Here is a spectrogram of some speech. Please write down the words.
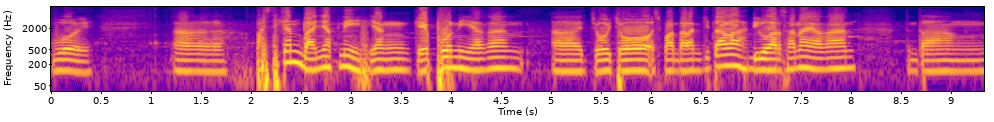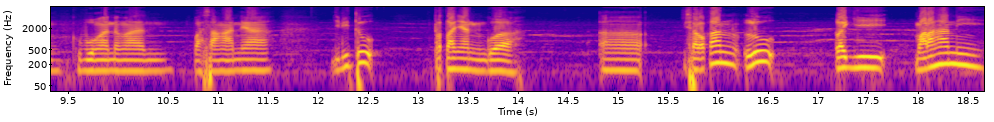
boy. Pasti kan banyak nih yang kepo nih ya kan? Eh, cowok-cowok sepantaran kita lah di luar sana ya kan? Tentang hubungan dengan pasangannya. Jadi tuh pertanyaan gua eh misalkan lu lagi marahan nih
